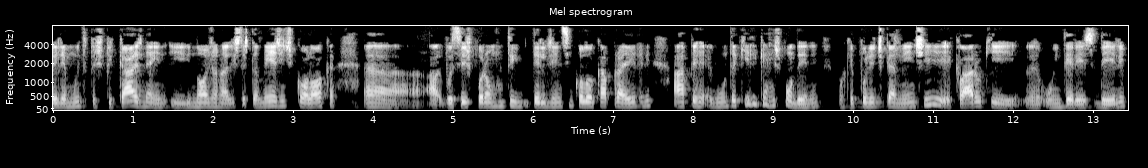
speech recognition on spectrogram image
ele é muito perspicaz, né, e, e, nós jornalistas também, a gente coloca, uh, vocês foram muito inteligentes em colocar para ele a pergunta que ele quer responder, né, porque politicamente é claro que uh, o interesse dele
